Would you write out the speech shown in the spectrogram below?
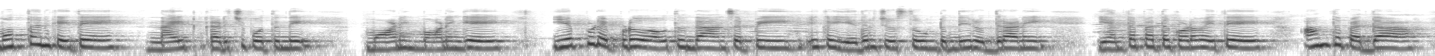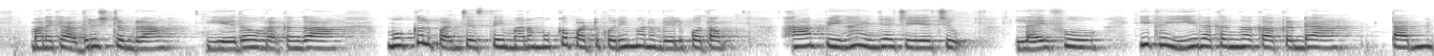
మొత్తానికైతే నైట్ గడిచిపోతుంది. మార్నింగ్ మార్నింగే ఎప్పుడెప్పుడు అవుతుందా అని చెప్పి ఇక ఎదురు చూస్తూ ఉంటుంది రుద్రాణి. ఎంత పెద్ద గొడవ అయితే అంత పెద్ద మనకి అదృష్టం రా. ఏదో ఒక రకంగా ముక్కలు పనిచేస్తే మనం ముక్క పట్టుకొని మనం వెళ్ళిపోతాం. హ్యాపీగా ఎంజాయ్ చేయొచ్చు. లైఫ్ ఇక ఈ రకంగా కాకుండా టర్న్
